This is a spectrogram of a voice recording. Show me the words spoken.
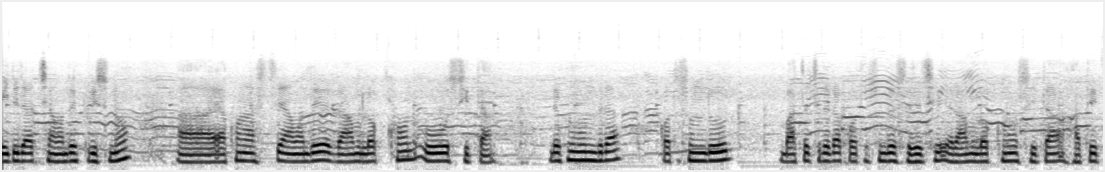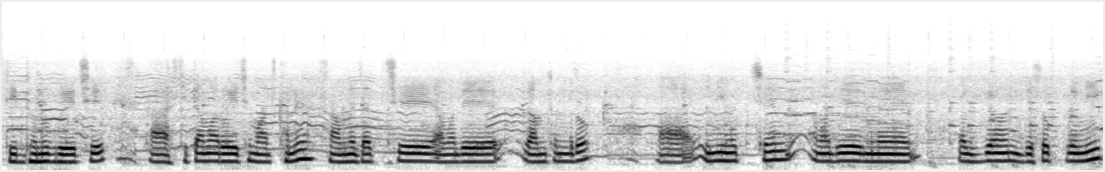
এই যে যাচ্ছে আমাদের কৃষ্ণ এখন আসছে আমাদের রাম লক্ষণ ও সীতা। দেখুন বন্ধুরা, কত সুন্দর বাচ্চা ছেলেরা কত সুন্দর সেজেছে। রাম লক্ষণ ও সীতা হাতে তীর ধনুক রয়েছে। আর সীতা মা রয়েছে মাঝখানে, সামনে যাচ্ছে আমাদের রামচন্দ্র। ইনি হচ্ছেন আমাদের মানে একজন দেশপ্রেমিক,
